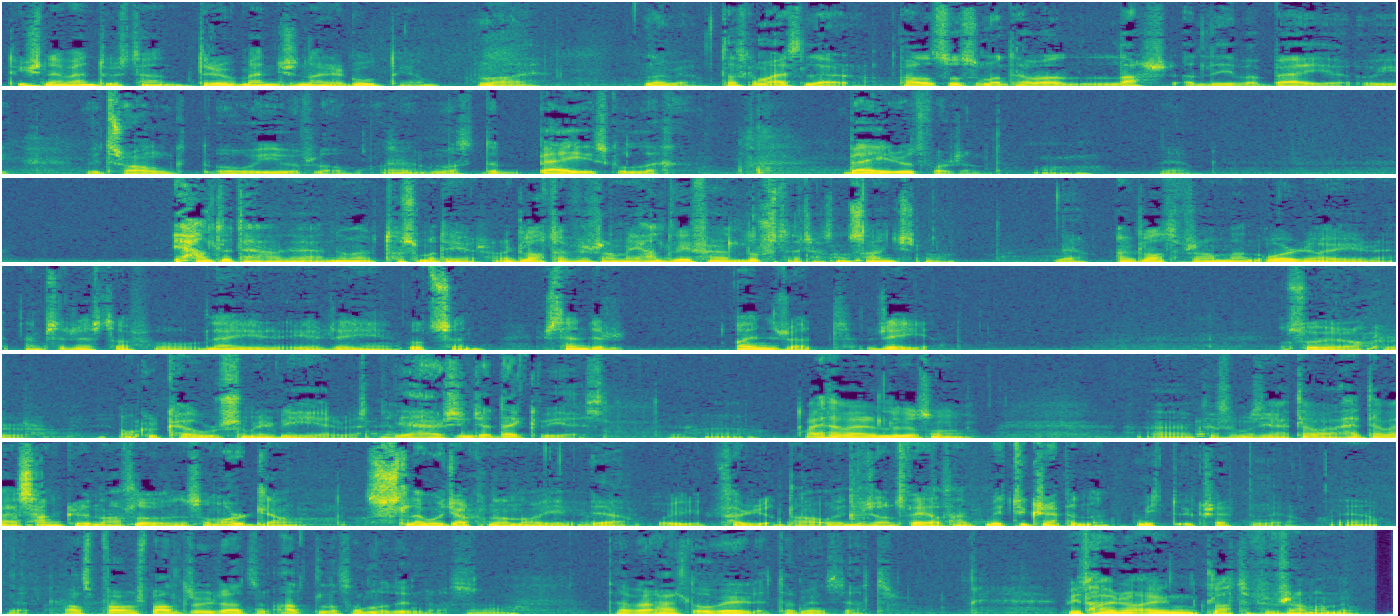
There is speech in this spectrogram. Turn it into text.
Det är ju inte väntat att driva människorna är god igen. Nej. Nei, ja. Det skal man eisen lære. Paulus så som at det var lært at livet bæge i, i trångt og i overflå. Ja. Det bæge skulle, bæge er utfordrende. Ja. Jeg halte det her, nå er det som at det er. og jeg glatt for fram, jeg halte vi for å lufte det som sanns nå. Ja. Jeg glatt for fram, men årene er MC Røstoff og leier er reien godsen, jeg sender øynrødt reien. Og så er det anker, anker kaur som er vi her, vet ni. Ja, her synes jeg dekk vi er. Ja. Jeg vet det var lukket som, eh vad man säga det var det var sangren av floden som ordlan slå och og och ja. och i förrjun där och i Johns Vale fant mitt i kreppen mitt i kreppen ja. Ja. Han spalt spalt ju där alla samlade in oss det var helt overligt det minns jag Vi tar en glatte för framan nu.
